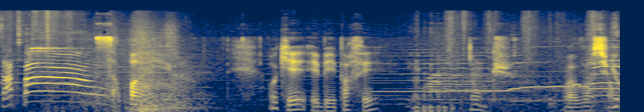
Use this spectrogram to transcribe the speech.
Sapin Ça part. Ok, et eh ben parfait. Donc, on va voir si on peut.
